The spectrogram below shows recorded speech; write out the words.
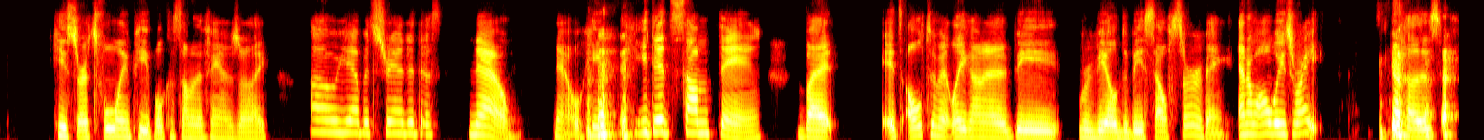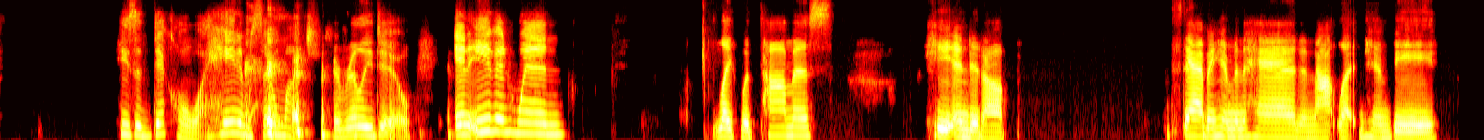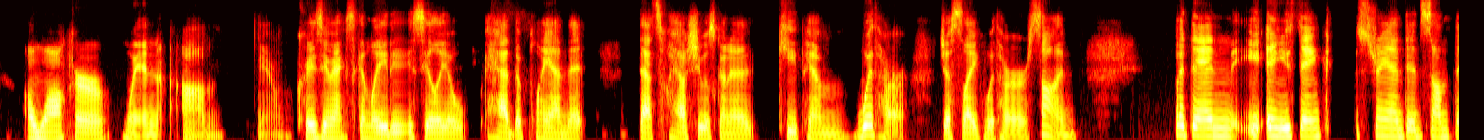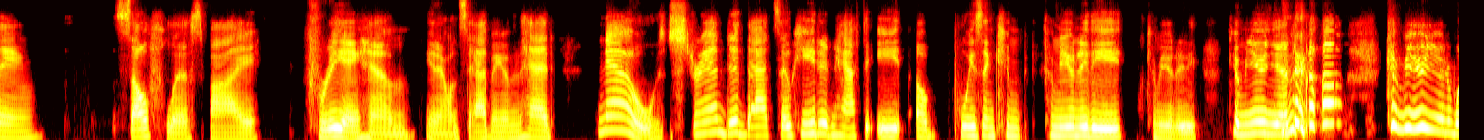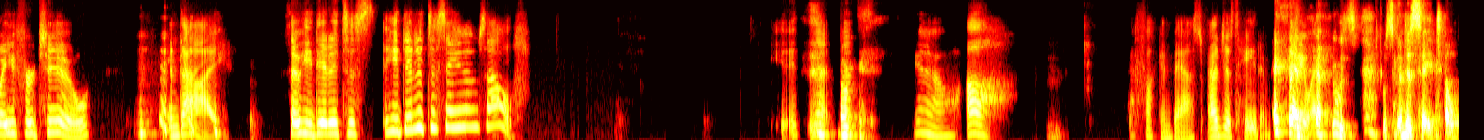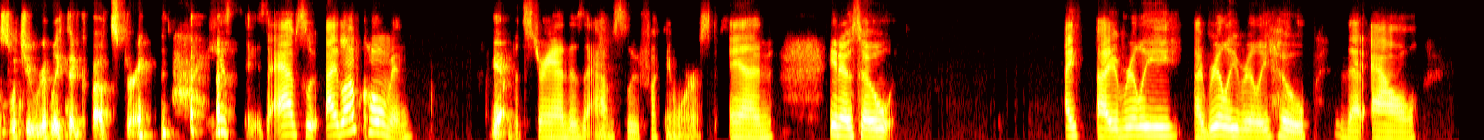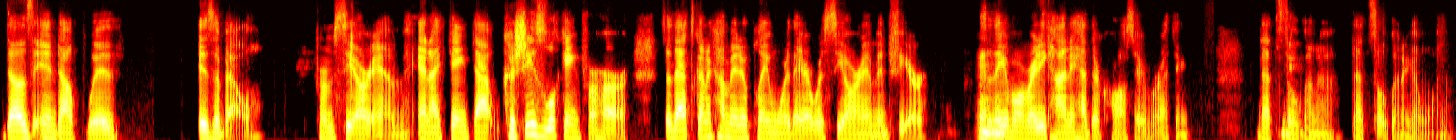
he starts fooling people because some of the fans are like, oh yeah, but Strand did this. No, no, he he did something, but it's ultimately going to be revealed to be self-serving, and I'm always right because he's a dickhole. I hate him so much. I really do. And even when, like with Thomas, he ended up stabbing him in the head and not letting him be a walker when um, you know crazy Mexican lady Celia had the plan that that's how she was going to keep him with her, just like with her son. But then, and you think Strand did something selfless by freeing him, you know, and stabbing him in the head. No, Strand did that so he didn't have to eat a poison com- community community communion communion wafer too and die. So he did it to he did it to save himself. It, that, okay. You know, oh, fucking bastard. I just hate him. Anyway, I was was gonna say, tell us what you really think about Strand. he's he's absolute. I love Coleman. Yeah, but Strand is the absolute fucking worst. And you know, so I I really I really really hope that Al does end up with Isabel from CRM. And I think that because she's looking for her. So that's going to come into play more there with CRM and fear. So mm-hmm. they've already kind of had their crossover. I think that's still yeah. gonna that's still gonna go on.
